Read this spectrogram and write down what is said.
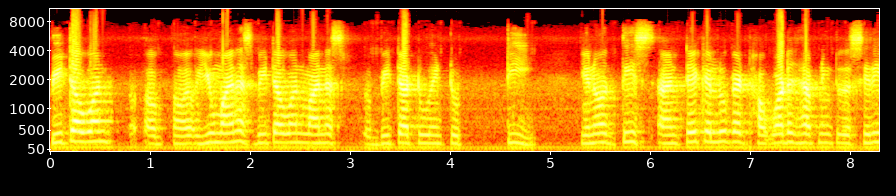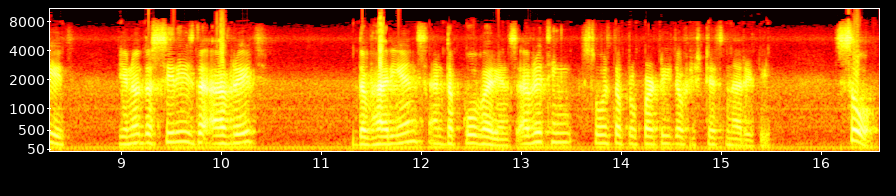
beta 1 uh, uh, u minus beta 1 minus beta 2 into t. You know this and take a look at how, what is happening to the series. You know the series the average the variance and the covariance. Everything shows the properties of stationarity. So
